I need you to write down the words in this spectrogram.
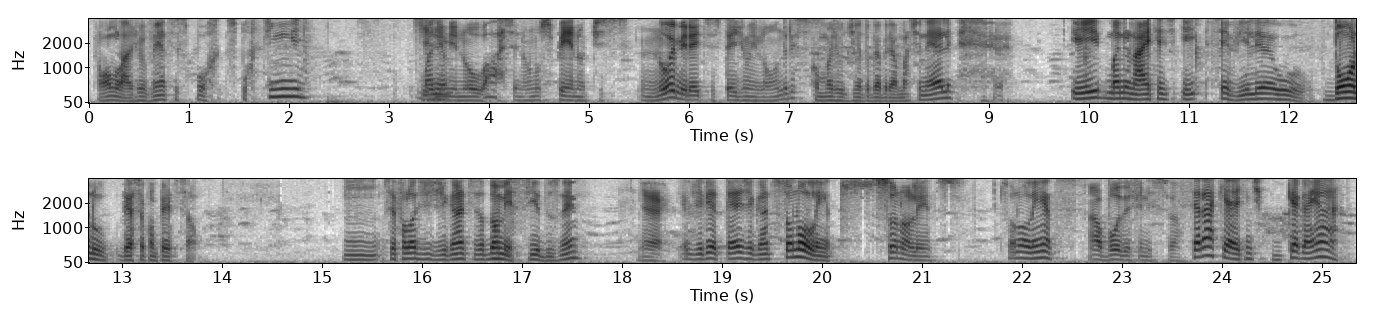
Então vamos lá, Juventus Spor- Sporting, Que eliminou o Arsenal nos pênaltis no Emirates Stadium em Londres. com uma ajudinha do Gabriel Martinelli. e Man United e Sevilha, o dono dessa competição. Você falou de gigantes adormecidos, né? É, Eu diria até gigantes sonolentos. sonolentos. Sonolentos. Uma boa definição. Será que a gente quer ganhar?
